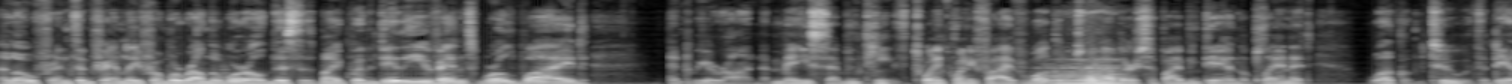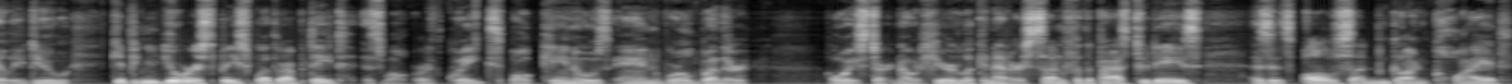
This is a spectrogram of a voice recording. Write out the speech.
Hello, friends and family from around the world. This is Mike with Daily Events Worldwide, and we are on May 17th, 2025. Welcome to another surviving day on the planet. Welcome to the Daily Dew, giving you your space weather update, as well earthquakes, volcanoes, and world weather. Always starting out here looking at our sun for the past two days, as it's all of a sudden gone quiet,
